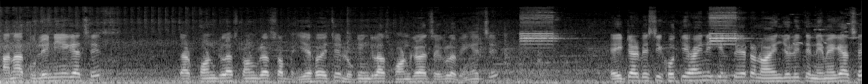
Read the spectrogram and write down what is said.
থানা তুলে নিয়ে গেছে। তার ফ্রন্ট গ্লাস ফ্রন্ট গ্লাস সব ইয়ে হয়েছে লুকিং গ্লাস ফ্রন্ট গ্লাস এগুলো ভেঙেছে। এইটার বেশি ক্ষতি হয়নি, কিন্তু এটা নয়নজলিতে নেমে গেছে।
